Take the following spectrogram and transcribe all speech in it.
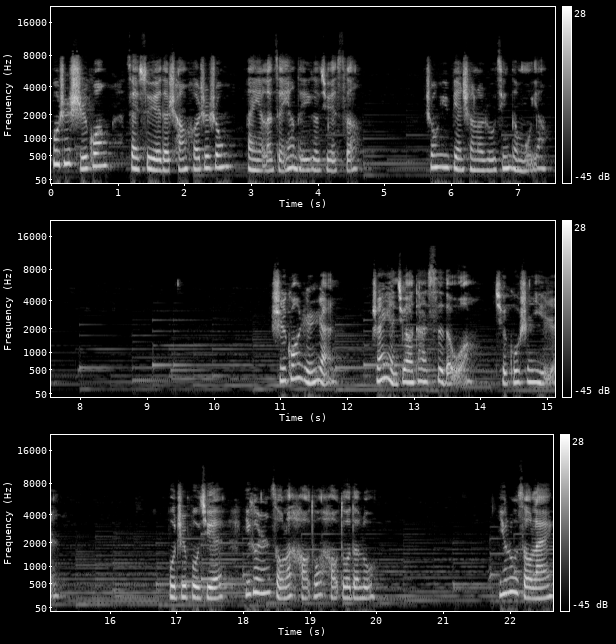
不知时光在岁月的长河之中扮演了怎样的一个角色。终于变成了如今的模样。时光荏苒，转眼就要大四的我，却孤身一人。不知不觉，一个人走了好多好多的路。一路走来，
